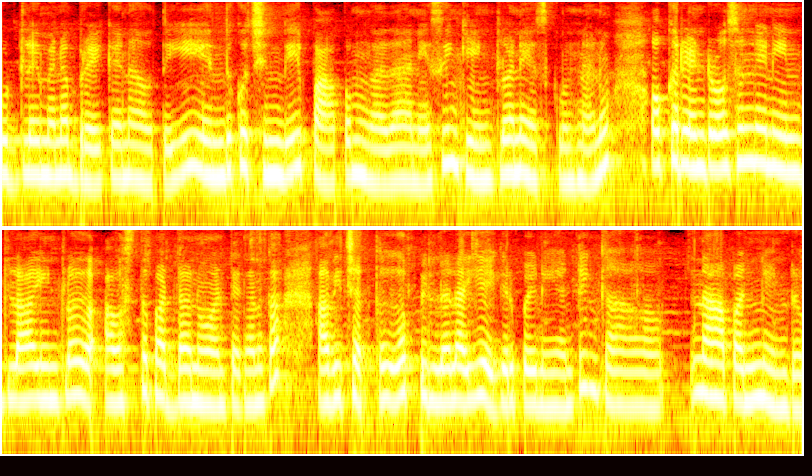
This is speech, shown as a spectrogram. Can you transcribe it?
గుడ్లు ఏమైనా బ్రేక్ అయినా అవుతాయి. ఎందుకు వచ్చింది? పాపం కదా అనేసి ఇంక ఇంట్లోనే వేసుకుంటున్నాను. ఒక రెండు రెండు రోజులు నేను ఇంట్లో ఇంట్లో అవస్థ పడ్డాను అంటే కనుక అవి చక్కగా పిల్లలు అయ్యి ఎగిరిపోయినాయి అంటే ఇంకా నా పని నేను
